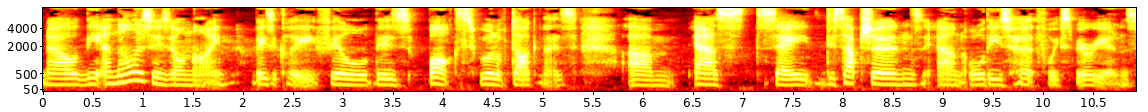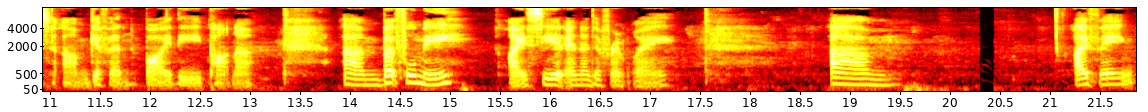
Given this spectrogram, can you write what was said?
Now, the analysis online basically fill this box full of darkness um, as, say, deceptions and all these hurtful experience um, given by the partner. Um, but for me, I see it in a different way. I think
